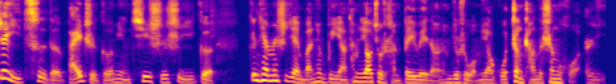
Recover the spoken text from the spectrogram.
这一次的白纸革命其实是一个跟天安门事件完全不一样，他们要求是很卑微的，他们就是我们要过正常的生活而已。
